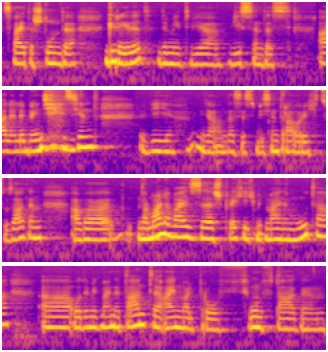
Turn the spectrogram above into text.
zweite Stunde geredet, damit wir wissen, dass alle lebendig sind. Wie, ja, das ist ein bisschen traurig zu sagen, aber normalerweise spreche ich mit meiner Mutter äh, oder mit meiner Tante einmal pro fünf Tagen,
